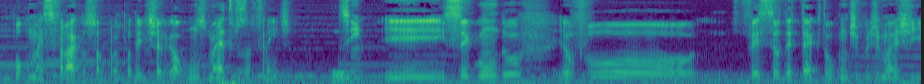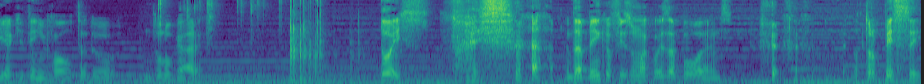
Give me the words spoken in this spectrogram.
Um pouco mais fraco, só pra poder enxergar alguns metros à frente. Sim. E segundo, eu vou ver se eu detecto algum tipo de magia que tem em volta do, do lugar aqui. Dois. Mas Ainda bem que eu fiz uma coisa boa antes. Eu tropecei.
